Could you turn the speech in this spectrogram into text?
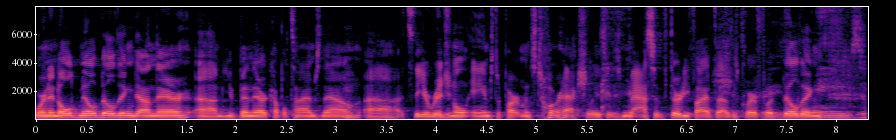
we're in an old mill building down there. Um, you've been there a couple times now. Uh, it's the original Ames department store, actually. It's this massive 35,000 square foot building. Ames.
